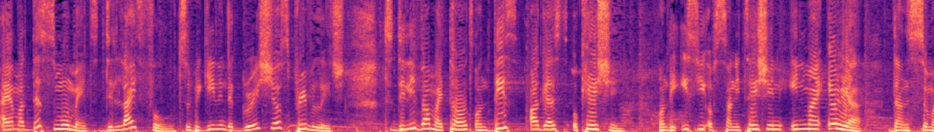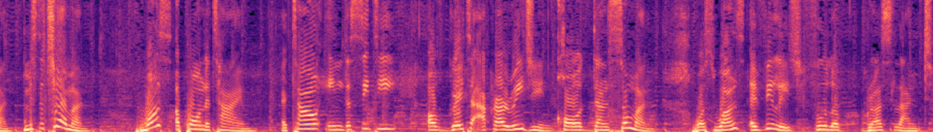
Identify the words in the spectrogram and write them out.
I am at this moment delightful to be given the gracious privilege to deliver my thoughts on this August occasion on the issue of sanitation in my area, Dansoman. Mr. Chairman, once upon a time, a town in the city of Greater Accra region called Dansoman was once a village full of grassland,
